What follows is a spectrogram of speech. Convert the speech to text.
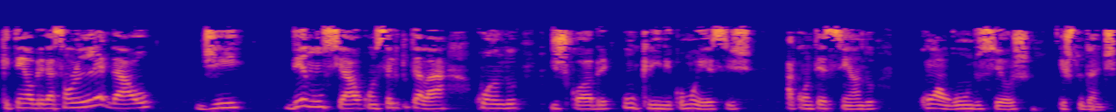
que têm a obrigação legal de denunciar o conselho tutelar quando descobre um crime como esses acontecendo com algum dos seus estudantes.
